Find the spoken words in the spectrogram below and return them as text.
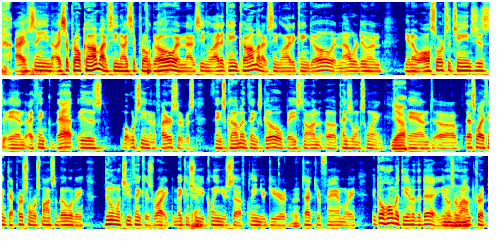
I've seen Isopro come, I've seen Isopro go, and I've seen lidocaine come, and I've seen lidocaine go, and now we're doing you know all sorts of changes, and I think that is what we're seeing in the fire service. Things come and things go based on uh, pendulum swing. Yeah. And uh, that's why I think that personal responsibility, doing what you think is right, making sure you clean your stuff, clean your gear, protect your family, and go home at the end of the day. You know, it's a round trip.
